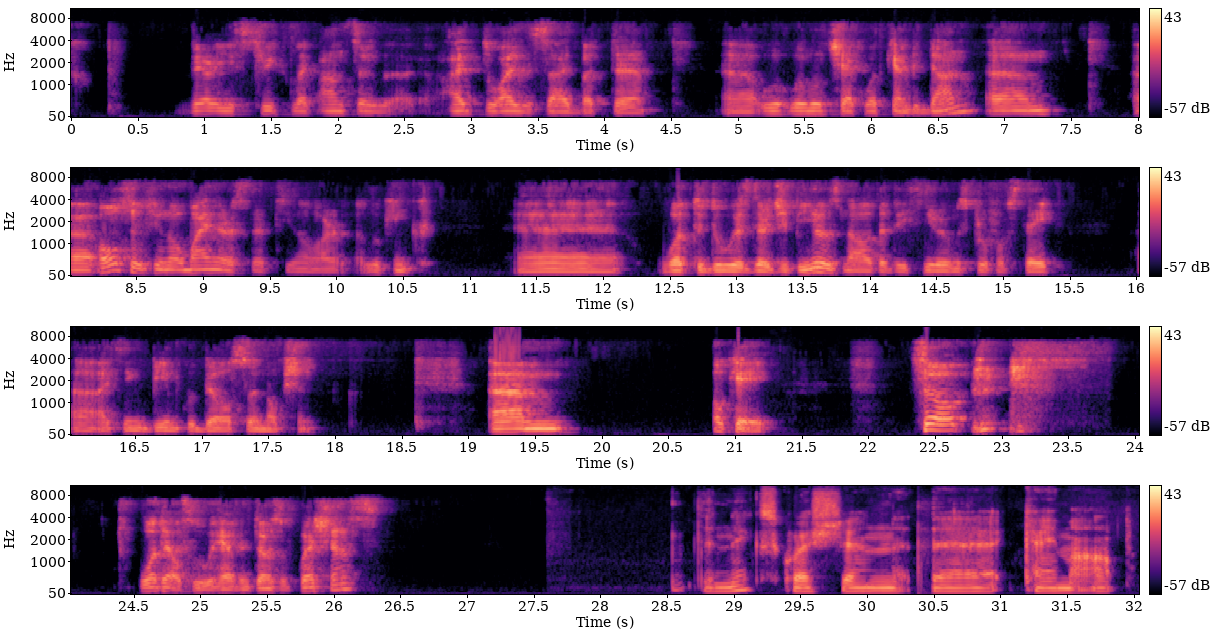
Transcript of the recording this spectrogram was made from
very strict like answer uh, to either side, but uh, uh, we, we, will check what can be done. Um, uh, also, if you know miners that you know are looking uh, what to do with their GPUs now that the Ethereum is proof of stake, uh, I think Beam could be also an option. Um, okay, so what else do we have in terms of questions? The next question that came up,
